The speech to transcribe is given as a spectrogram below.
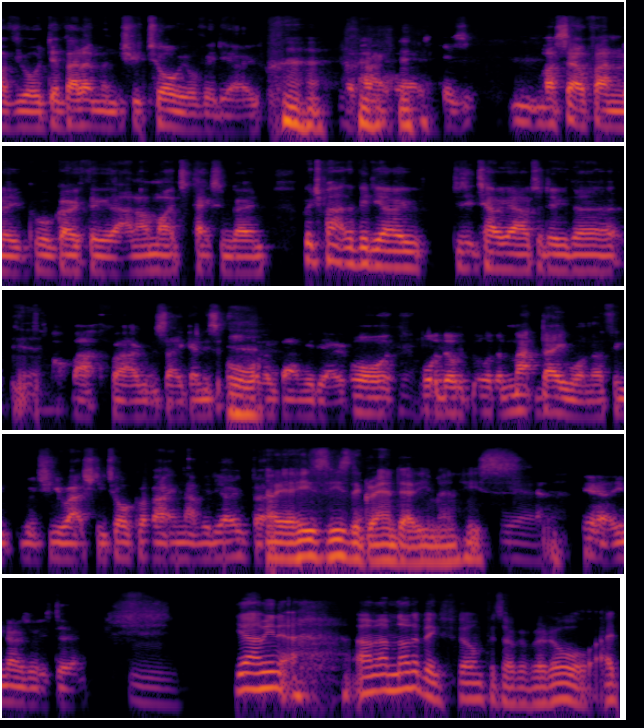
of your development tutorial video of how it works. Because myself and Luke will go through that, and I might text him going, "Which part of the video does it tell you how to do the Yeah. top bath for argument's sake?" And it's all of that video, or or the or the Matt Day one, I think, which you actually talk about in that video. But oh yeah, he's he's the granddaddy man. He's Yeah. yeah, he knows what he's doing. Mm. Yeah, I mean, I'm, I'm not a big film photographer at all. I,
